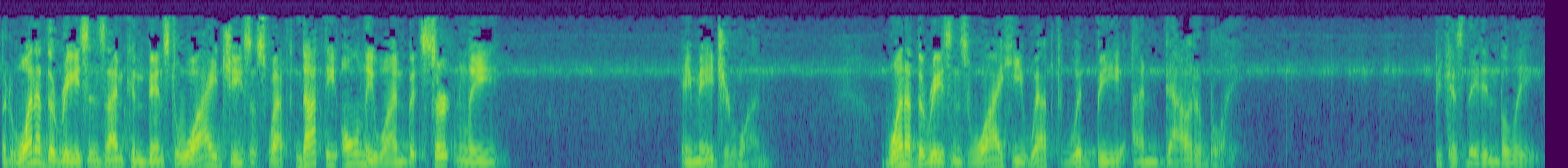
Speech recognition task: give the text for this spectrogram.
But one of the reasons I'm convinced why Jesus wept, not the only one, but certainly a major one, one of the reasons why he wept would be undoubtedly because they didn't believe.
